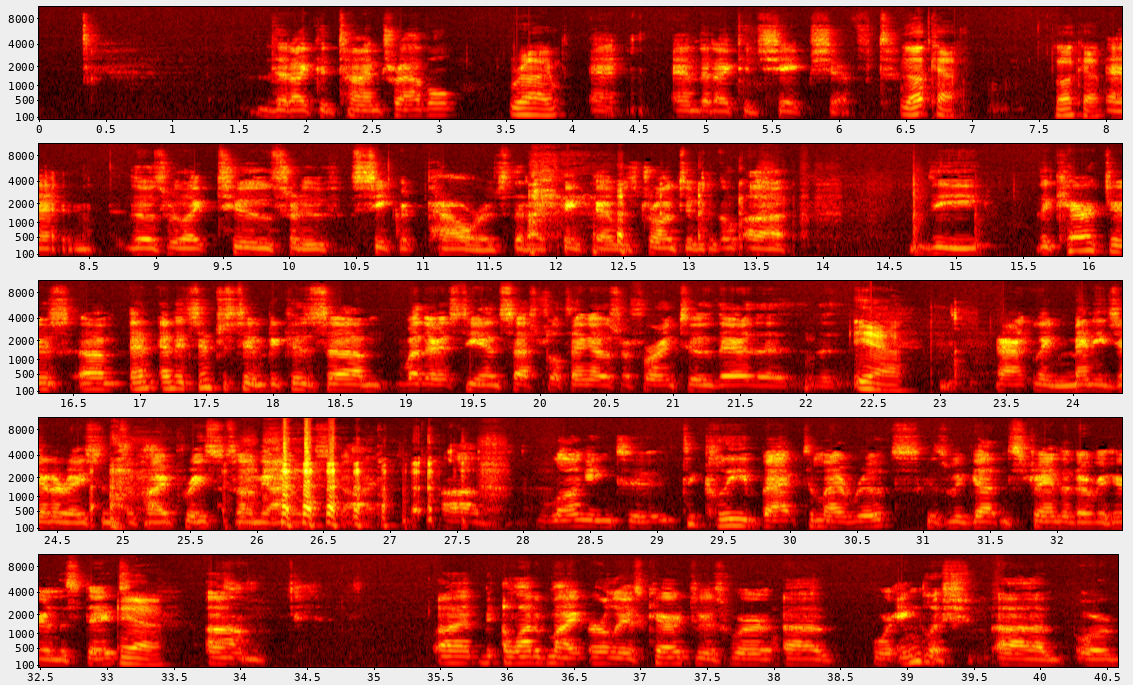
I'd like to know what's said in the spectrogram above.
that I could time travel Right. and and that I could shapeshift Okay. Okay. and those were like two sort of secret powers that I think I was drawn to. Uh, the the characters, um, and and it's interesting because um, whether it's the ancestral thing I was referring to there, the, the Yeah. apparently many generations of high priests on the island of Skye, um, longing to to cleave back to my roots because we've gotten stranded over here in the states Yeah. um, uh, a lot of my earliest characters were uh, were English, uh, or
